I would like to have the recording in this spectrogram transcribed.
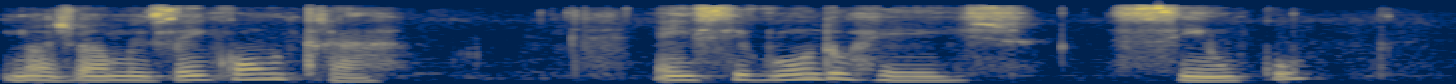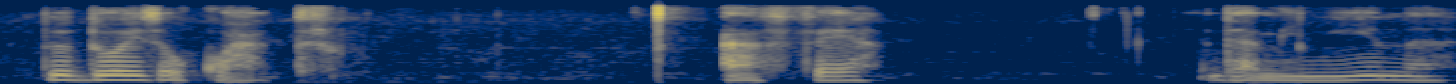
nós vamos encontrar em 2 Reis 5, do 2 ao 4, a fé da menina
